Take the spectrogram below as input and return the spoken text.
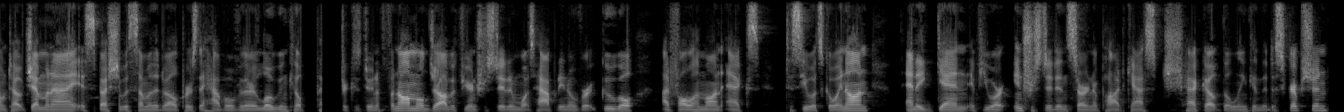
count out Gemini, especially with some of the developers they have over there. Logan Kilpatrick is doing a phenomenal job. If you're interested in what's happening over at Google, I'd follow him on X to see what's going on. And again, if you are interested in starting a podcast, check out the link in the description.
